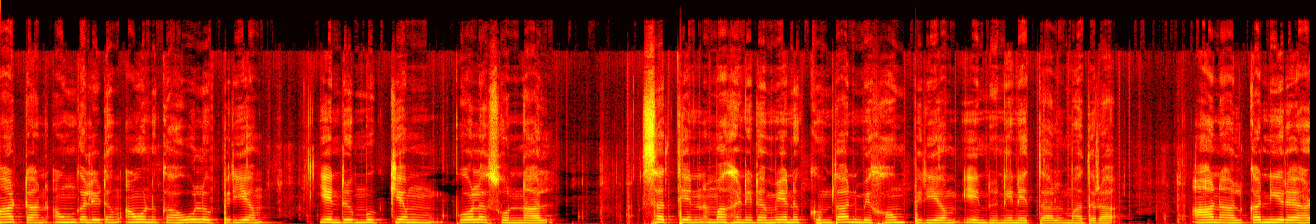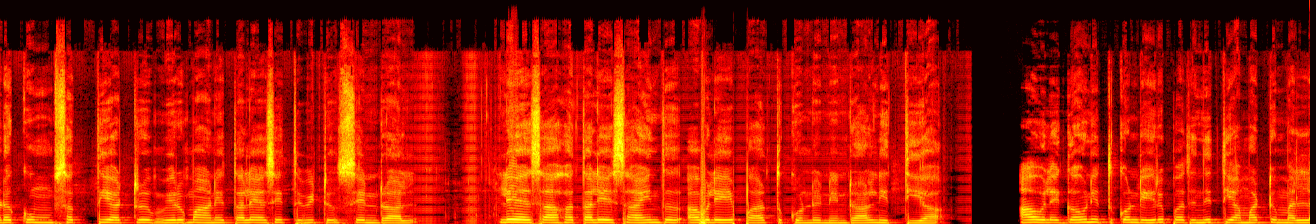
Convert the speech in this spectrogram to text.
மாட்டான். உங்களிடம் அவனுக்கு அவ்வளோ பிரியம் என்று முக்கியம் போல சொன்னாள். சத்யன் மகனிடம் எனக்கும் தான் மிகவும் பிரியம் என்று நினைத்தாள் மதுரா. ஆனால் கண்ணீரை அடக்கும் சக்தியற்று வெறுமானே தலையசைத்துவிட்டு சென்றாள். லேசாக தலையை சாய்ந்து அவளையே பார்த்து கொண்டு நின்றாள் நித்யா. அவளை கவனித்து கொண்டு இருப்பது நித்யா மட்டுமல்ல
